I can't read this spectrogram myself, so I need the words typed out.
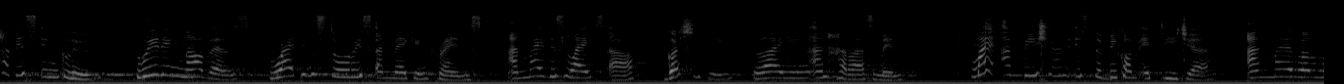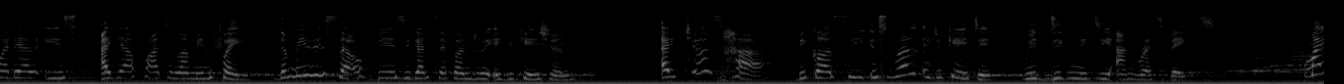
hobbies include reading novels, writing stories and making friends. And my dislikes are gossiping, lying and harassment. My ambition is to become a teacher and my role model is Aja Fatou Lamin Faye, the Minister of Basic and Secondary Education. I chose her because she is well educated with dignity and respect. My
